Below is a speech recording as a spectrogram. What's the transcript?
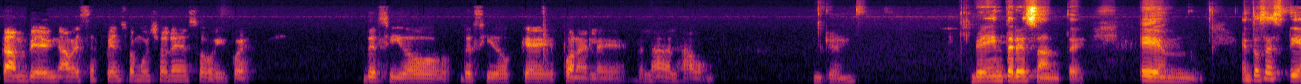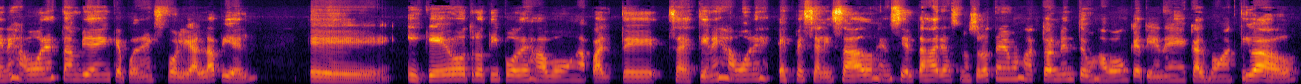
también a veces pienso mucho en eso y pues decido, decido que ponerle, ¿verdad? El jabón. Ok. Bien interesante. Em, entonces, tienes jabones también que pueden exfoliar la piel. Eh, ¿Y qué otro tipo de jabón aparte? ¿Sabes? ¿Tienes jabones especializados en ciertas áreas? Nosotros tenemos actualmente un jabón que tiene carbón activado.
